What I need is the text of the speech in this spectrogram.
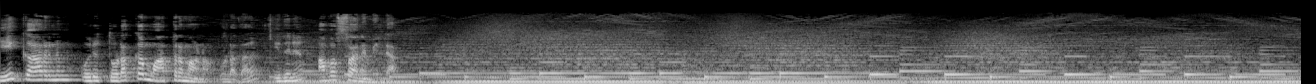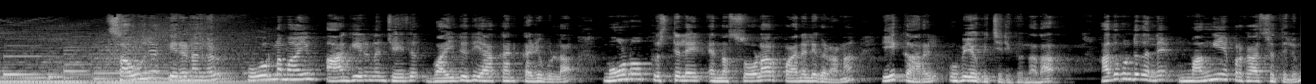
ഈ കാറിനും ഒരു തുടക്കം മാത്രമാണ് ഉള്ളത്. ഇതിന് അവസാനമില്ല. സൗരകിരണങ്ങൾ പൂർണമായും ആകിരണം ചെയ്ത് വൈദ്യുതിയാക്കാൻ കഴിവുള്ള മോണോ ക്രിസ്റ്റലൈൻ എന്ന സോളാർ പാനലുകളാണ് ഈ കാറിൽ ഉപയോഗിച്ചിരിക്കുന്നത്. അതുകൊണ്ട് തന്നെ മങ്ങിയ പ്രകാശത്തിലും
